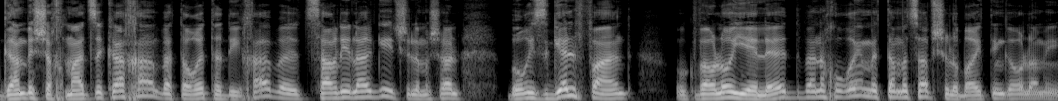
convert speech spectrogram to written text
גם בשחמט זה ככה, ואתה רואה את הדעיכה, וצר לי להגיד שלמשל, בוריס גלפנד, הוא כבר לא ילד, ואנחנו רואים את המצב שלו ברייטינג העולמי.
